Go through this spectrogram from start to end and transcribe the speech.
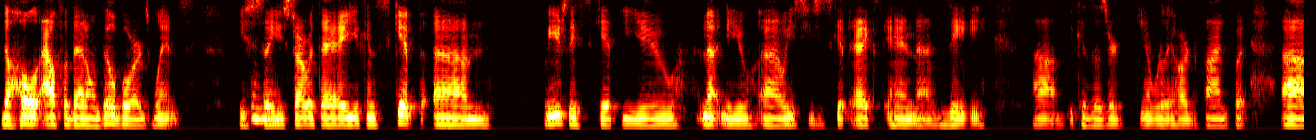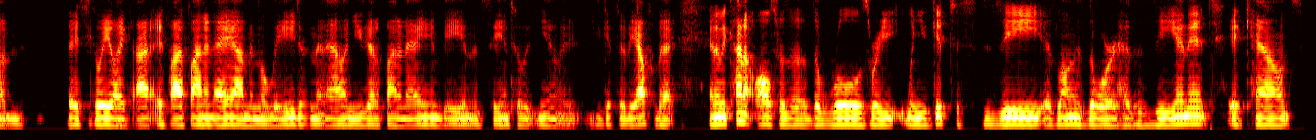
the whole alphabet on billboards wins. You, mm-hmm. So you start with A, you can skip. Um, we usually skip U, not U. Uh, we usually skip X and uh, Z uh, because those are you know really hard to find. But um, basically, like I, if I find an A, I'm in the lead, and then Allen, you got to find an A and B and then C until you know you get through the alphabet. And then we kind of alter the the rules where you, when you get to Z, as long as the word has a Z in it, it counts.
